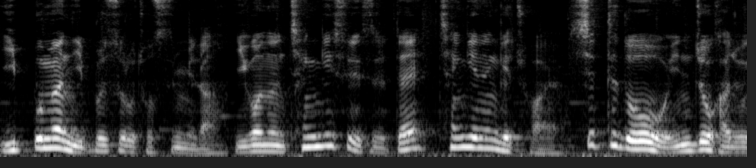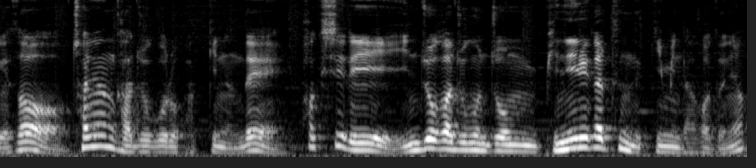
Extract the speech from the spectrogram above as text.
이쁘면 이쁠수록 좋습니다. 이거는 챙길 수 있을 때 챙기는 게 좋아요. 시트도 인조 가죽에서 천연 가죽으로 바뀌는데 확실히 인조 가죽은 좀 비닐 같은 느낌이 나거든요.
